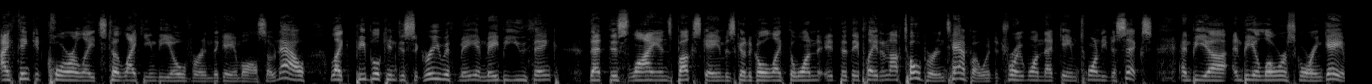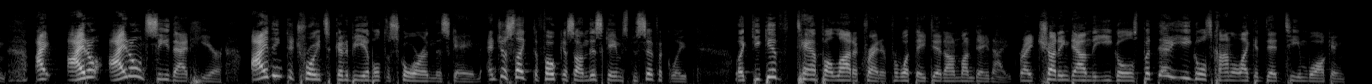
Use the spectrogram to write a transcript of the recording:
I think it correlates to liking the over in the game also. Now, like people can disagree with me, and maybe you think that this Lions Bucks game is going to go like the one that they played in October in Tampa when Detroit won that game twenty to six and be a and be a lower scoring game. I I don't I don't see that here. I think Detroit's going to be able to score in this game, and just like to focus on this game specifically. Like you give Tampa a lot of credit for what they did on Monday night, right? Shutting down the Eagles, but the Eagles kind of like a dead team walking.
